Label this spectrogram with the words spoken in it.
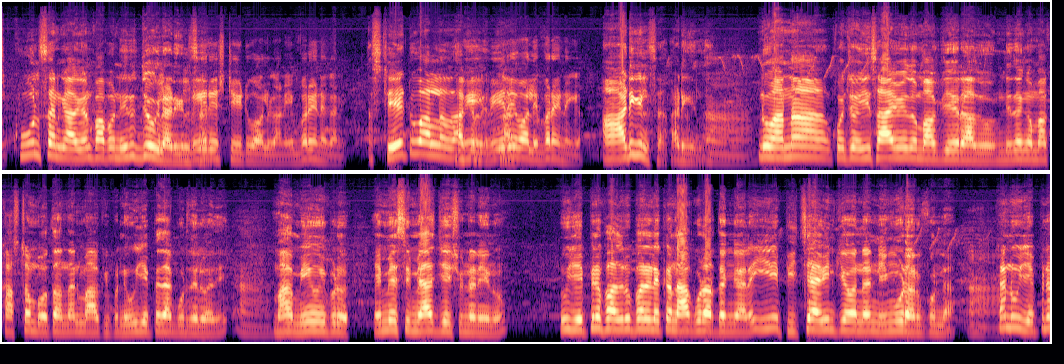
స్కూల్స్ అని కాదు కానీ పాప నిరుద్యోగులు అడిగిలు సార్. వేరే స్టేట్ వాళ్ళు కానీ ఎవరైనా కానీ. స్టేట్ వాళ్ళ వేరే వాళ్ళు ఎవరైనా అడిగిలు సార్ అడిగిలు. ఆ, నువ్వు అన్న కొంచెం ఈ సాయం ఏదో మాకు చేయరాదు నిజంగా మా కష్టం పోతుందని మాకు ఇప్పుడు నువ్వు చెప్పేదాకా కూడా తెలియదు. మా మేము ఇప్పుడు ఎంఎస్సి మ్యాథ్స్ చేసి ఉన్నా నేను. నువ్వు చెప్పిన పది రూపాయల లెక్క నాకు కూడా అర్థం కాలే. ఈ పిచ్చి అవినికి ఏమన్నా నేను కూడా అనుకున్నా. కానీ నువ్వు చెప్పిన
